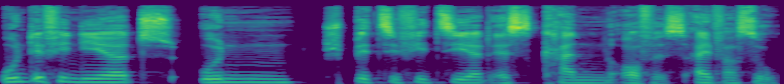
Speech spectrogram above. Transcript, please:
Undefiniert, unspezifiziert, es kann Office. Einfach so.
